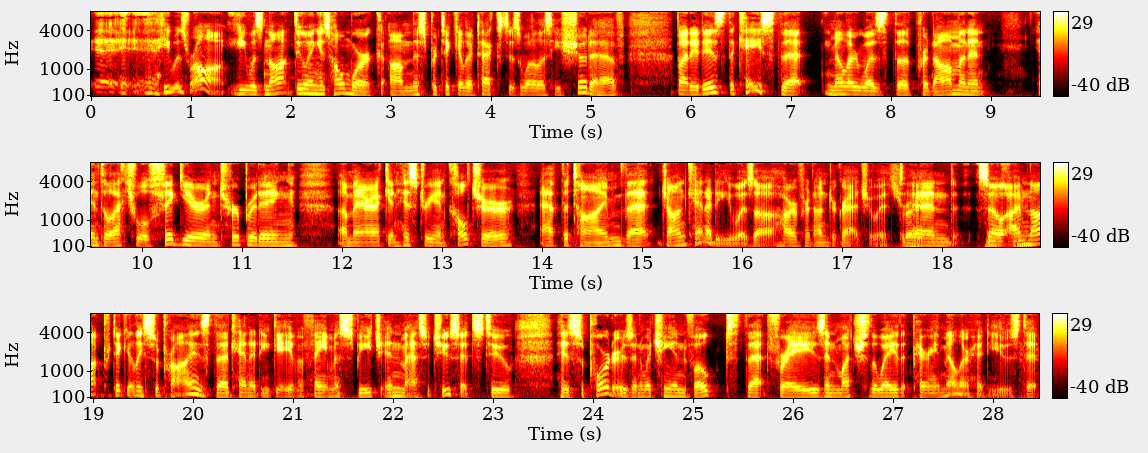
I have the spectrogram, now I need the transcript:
he was wrong. He was not doing his homework on this particular text as well as he should have. But it is the case that Miller was the predominant intellectual figure interpreting American history and culture at the time that John Kennedy was a Harvard undergraduate. Right. And so That's I'm right. not particularly surprised that Kennedy gave a famous speech in Massachusetts to his supporters in which he invoked that phrase in much the way that Perry Miller had used it.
